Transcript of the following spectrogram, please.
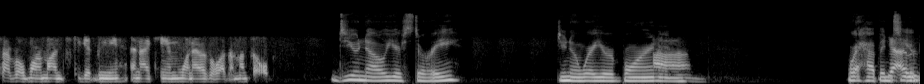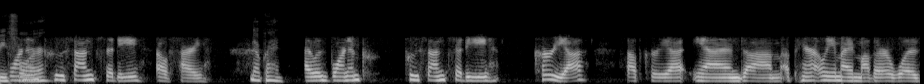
several more months to get me, and I came when I was 11 months old. Do you know your story? Do you know where you were born? And- um, what happened yeah, to you before? I was born in Busan City. Oh, sorry. No, go ahead. I was born in Busan City, Korea, South Korea, and um, apparently my mother was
